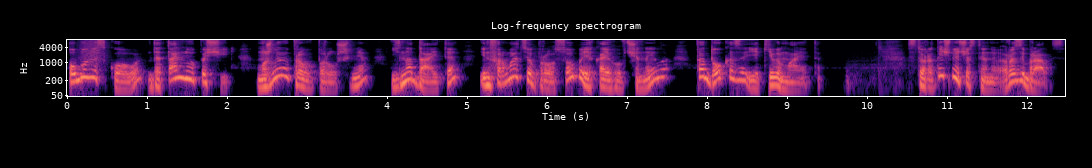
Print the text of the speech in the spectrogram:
обов'язково детально опишіть можливе правопорушення і надайте інформацію про особу, яка його вчинила, та докази, які ви маєте. З теоретичною частиною розібралися.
